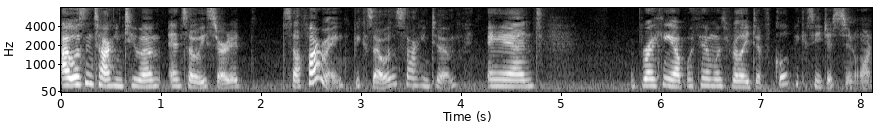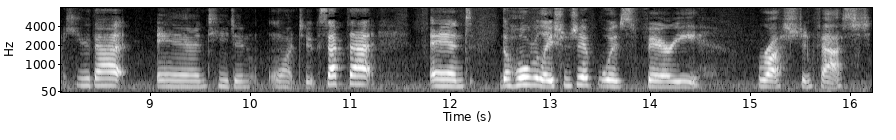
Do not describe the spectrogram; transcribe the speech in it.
I wasn't talking to him and so he started self-harming because I wasn't talking to him. And breaking up with him was really difficult because he just didn't want to hear that and he didn't want to accept that and the whole relationship was very rushed and fast.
